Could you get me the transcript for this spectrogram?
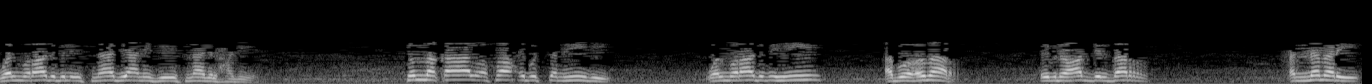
والمراد بالإسناد يعني في إسناد الحديث. ثم قال وصاحب التمهيد والمراد به أبو عمر ابن عبد البر النمري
